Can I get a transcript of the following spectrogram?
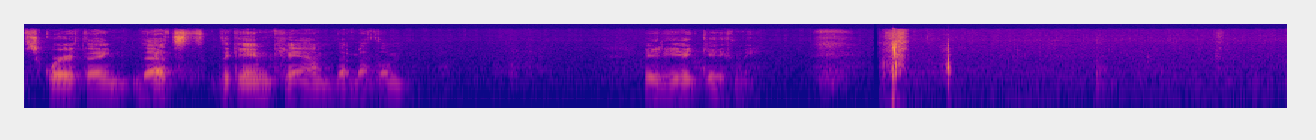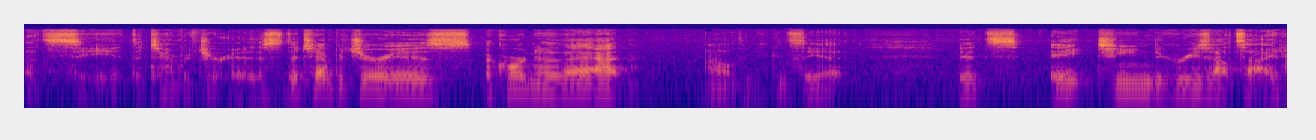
square thing. That's the game cam that Methem 88 gave me. Let's see what the temperature is. The temperature is, according to that, I don't think you can see it, it's 18 degrees outside.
